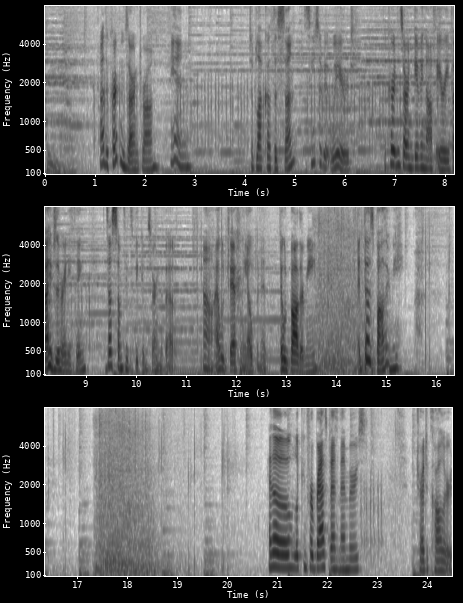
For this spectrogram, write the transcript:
Hmm. Oh, the curtains aren't drawn. Yeah. To block out the sun? Seems a bit weird. The curtains aren't giving off eerie vibes or anything. It's not something to be concerned about. Oh, I would definitely open it. It would bother me. It does bother me. Hello, looking for brass band members. Tried to call her,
